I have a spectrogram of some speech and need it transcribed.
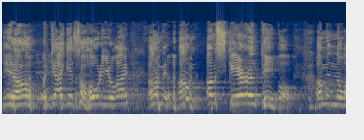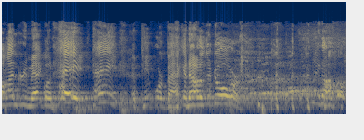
You know, when God gets a hold of your life, I'm, I'm, I'm scaring people. I'm in the laundromat going, hey, hey, and people are backing out of the door. You know,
